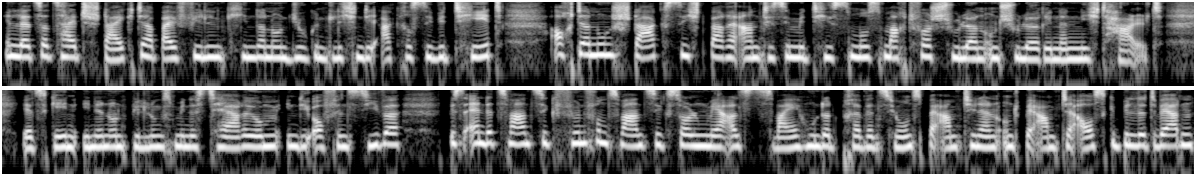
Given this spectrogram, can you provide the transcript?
In letzter Zeit steigt ja bei vielen Kindern und Jugendlichen die Aggressivität. Auch der nun stark sichtbare Antisemitismus macht vor Schülern und Schülerinnen nicht Halt. Jetzt gehen Innen- und Bildungsministerium in die Offensive. Bis Ende 2025 sollen mehr als 200 Präventionsbeamtinnen und Beamte ausgebildet werden,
